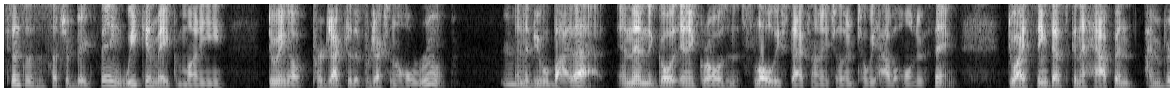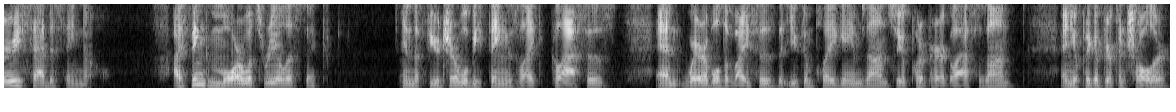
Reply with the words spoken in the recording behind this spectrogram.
since this is such a big thing, we can make money doing a projector that projects in the whole room, Mhm. and then people buy that, and then it goes and it grows and it slowly stacks on each other until we have a whole new thing. Do I think that's going to happen? I'm very sad to say no. I think more what's realistic in the future will be things like glasses and wearable devices that you can play games on. So you'll put a pair of glasses on, and you'll pick up your controller.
